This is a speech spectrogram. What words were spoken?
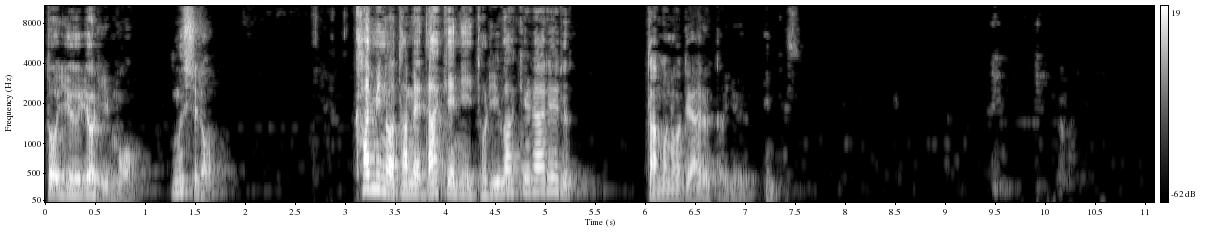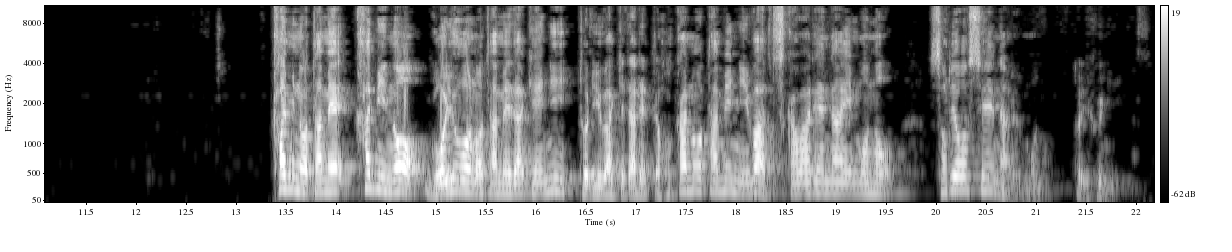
というよりも、むしろ、神のためだけに取り分けられたものであるという意味です。神のため、神の御用のためだけに取り分けられて、他のためには使われないもの、それを聖なるものというふうに言います。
